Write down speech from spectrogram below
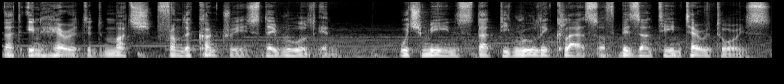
that inherited much from the countries they ruled in, which means that the ruling class of Byzantine territories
